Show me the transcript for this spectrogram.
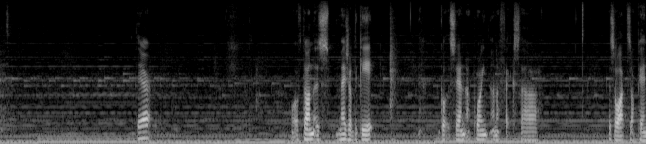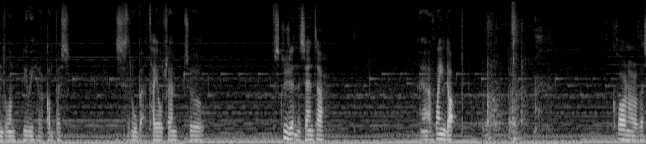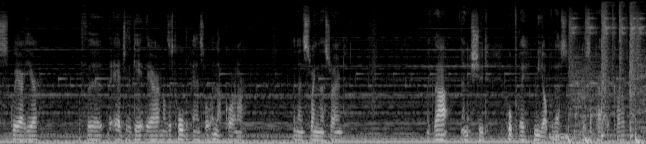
There. What I've done is measured the gate, got the centre point and I fixed a, this will act as a pendulum really, or a compass. This is an old bit of tile trim, so I've screwed it in the centre. Uh, I've lined up the corner of this square here with the, the edge of the gate there and I'll just hold the pencil in that corner and then swing this round like that and it should hopefully meet up with this. Gives a perfect curve.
